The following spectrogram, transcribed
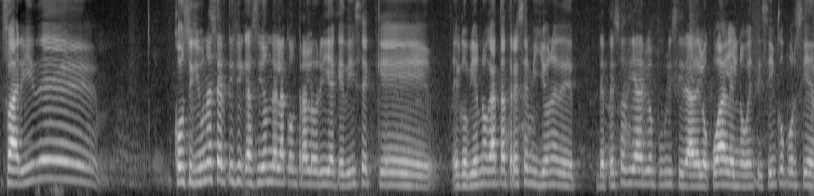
Faride consiguió una certificación de la Contraloría que dice que el gobierno gasta 13 millones de, pesos diarios en publicidad, de lo cual el 95%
